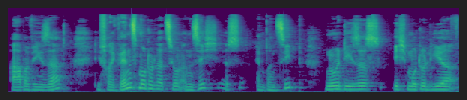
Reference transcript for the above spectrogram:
aber wie gesagt, die Frequenzmodulation an sich ist im Prinzip nur dieses, ich moduliere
